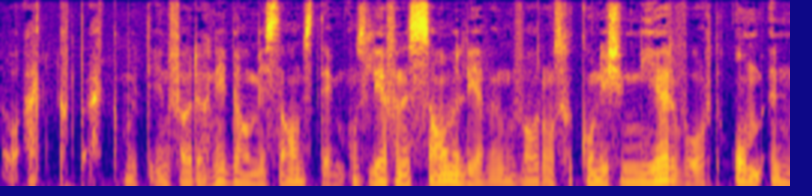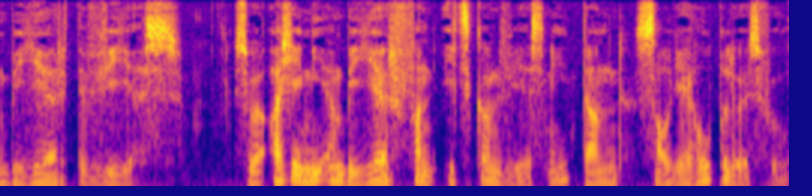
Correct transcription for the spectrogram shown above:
Oh, ek ek moet eenvoudig nie daarmee saamstem. Ons leef in 'n samelewing waar ons gekondisioneer word om in beheer te wees. So as jy nie in beheer van iets kan wees nie, dan sal jy hulpeloos voel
